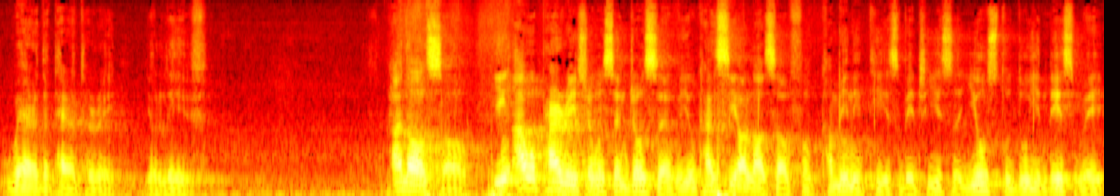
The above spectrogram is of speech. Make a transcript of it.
where the territory you live. And also, in our parish of St. Joseph, you can see a lot of uh, communities which is uh, used to do in this way,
